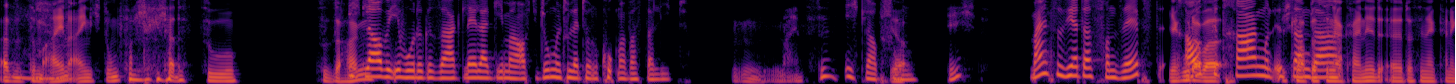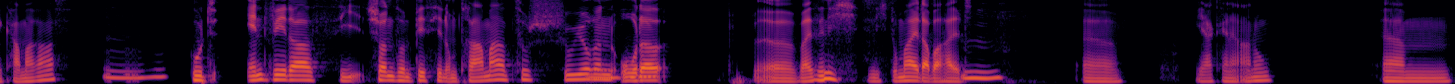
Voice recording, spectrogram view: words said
Also zum Ja. einen eigentlich dumm von Leila, das zu, zu sagen. Ich glaube, ihr wurde gesagt, Leila, geh mal auf die Dschungeltoilette und guck mal, was da liegt. Hm, Meinst du? Ich glaube schon. Echt? Meinst du, sie hat das von selbst Ja gut, aber rausgetragen und ist Ich glaube, dann das sind da? ja keine, äh, das sind ja keine Kameras. Mhm. Gut, entweder sie schon so ein bisschen um Drama zu schüren Mhm. oder äh, weiß ich nicht, nicht Dummheit, aber halt, Mhm. äh, ja, keine Ahnung. Ähm,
